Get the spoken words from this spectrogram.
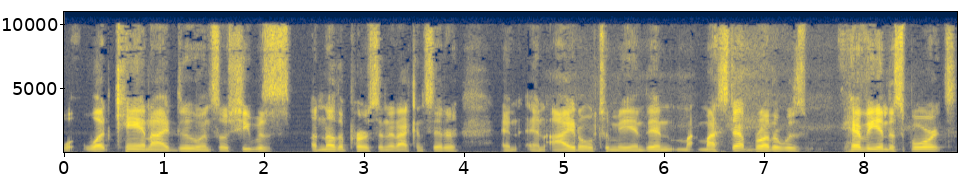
wh- what can I do? And so she was another person that I consider an an idol to me. And then my, my stepbrother was heavy into sports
